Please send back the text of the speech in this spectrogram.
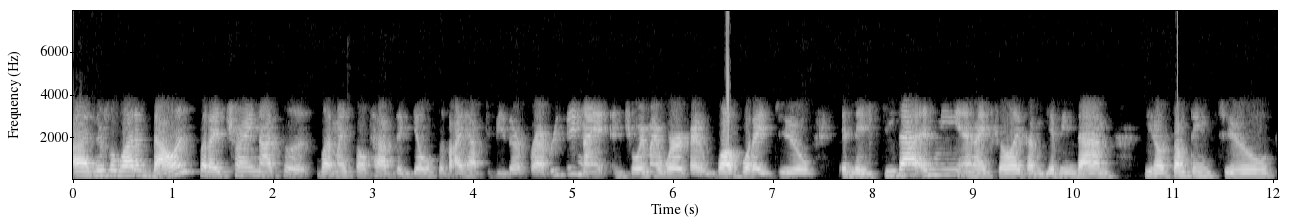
um, there's a lot of balance, but I try not to let myself have the guilt of I have to be there for everything. I enjoy my work. I love what I do, and they see that in me, and I feel like I'm giving them, you know, something to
